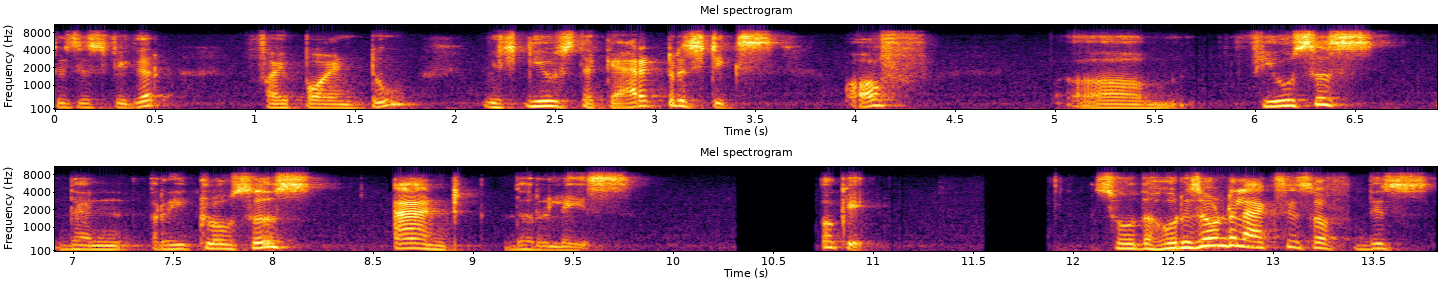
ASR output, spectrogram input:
This is figure 5.2 which gives the characteristics of um, fuses then reclosers and the relays. OK, so the horizontal axis of this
